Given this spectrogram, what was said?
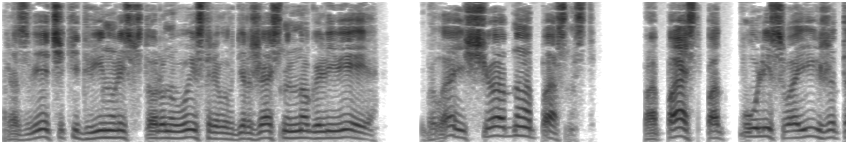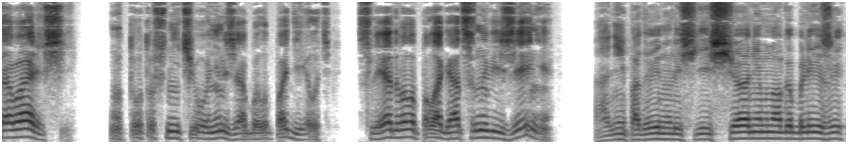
Разведчики двинулись в сторону выстрелов, держась немного левее. Была еще одна опасность — попасть под пули своих же товарищей. Но тут уж ничего нельзя было поделать. Следовало полагаться на везение. Они подвинулись еще немного ближе,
